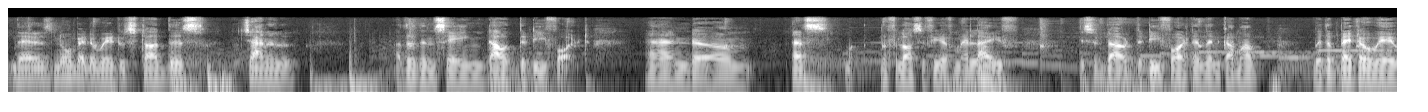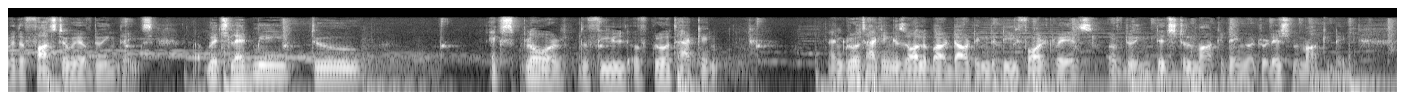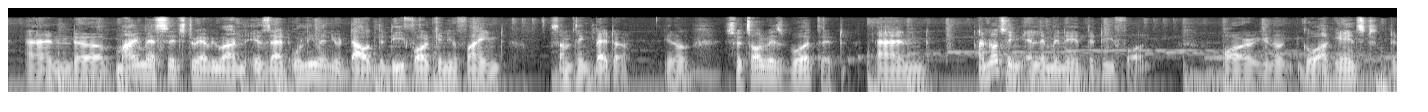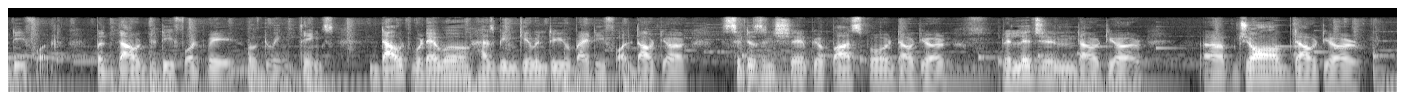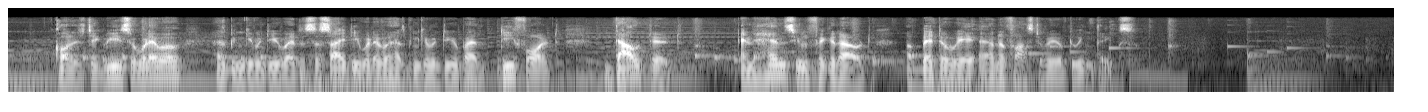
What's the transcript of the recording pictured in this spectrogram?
there is no better way to start this channel other than saying doubt the default. And um, that's the philosophy of my life is to doubt the default and then come up with a better way with a faster way of doing things. Which led me to explore the field of growth hacking. And growth hacking is all about doubting the default ways of doing digital marketing or traditional marketing and uh, my message to everyone is that only when you doubt the default can you find something better, you know. So it's always worth it. And I'm not saying eliminate the default or, you know, go against the default, but doubt the default way of doing things. Doubt whatever has been given to you by default. Doubt your citizenship, your passport, doubt your religion, doubt your uh, job, doubt your college degrees or whatever has been given to you by the society whatever has been given to you by default doubt it and hence you'll figure out a better way and a faster way of doing things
